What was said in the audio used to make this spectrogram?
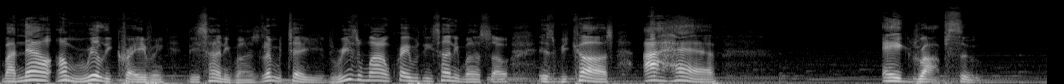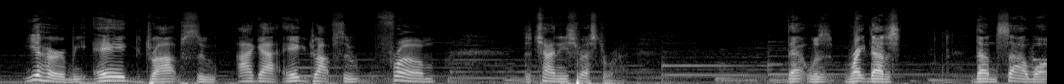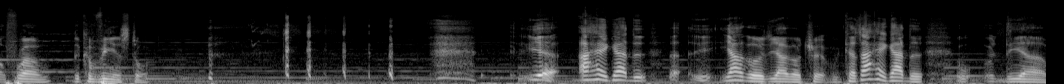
By now, I'm really craving these honey buns. Let me tell you, the reason why I'm craving these honey buns so is because I have egg drop soup. You heard me, egg drop soup. I got egg drop soup from the Chinese restaurant that was right down the, down the sidewalk from the convenience store. yeah, I had got the uh, y'all go y'all go trip because I had got the the uh,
